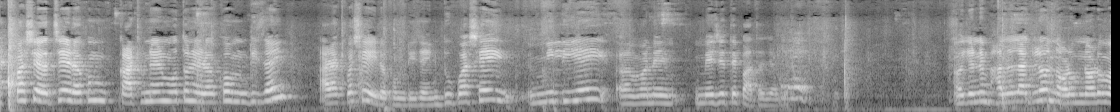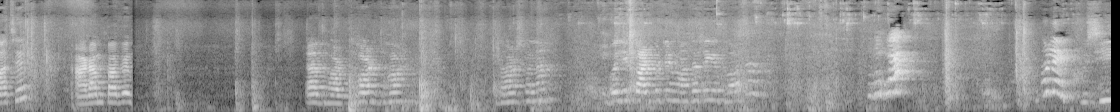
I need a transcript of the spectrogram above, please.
এক পাশে হচ্ছে এরকম কার্টুনের মতন এরকম ডিজাইন আর এক পাশে এইরকম ডিজাইন দুপাশেই মিলিয়েই মানে মেঝেতে পাতা যাবে। ওই জন্য ভালো লাগল, নরম নরম আছে, আরাম পাবে। ধর ধর ধর ধর শোনা ওই যে কার্পেটের মাথা থেকে ধর। খুশি।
